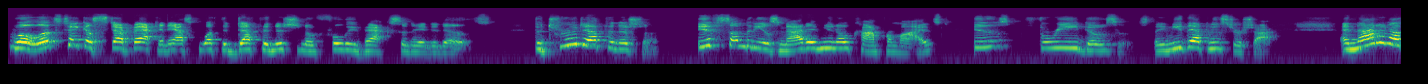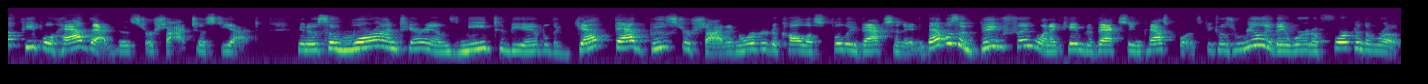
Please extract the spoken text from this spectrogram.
Well, let's take a step back and ask what the definition of fully vaccinated is. The true definition, if somebody is not immunocompromised, is three doses. They need that booster shot. And not enough people have that booster shot just yet. You know, so more Ontarians need to be able to get that booster shot in order to call us fully vaccinated. That was a big thing when it came to vaccine passports because really they were at a fork in the road.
